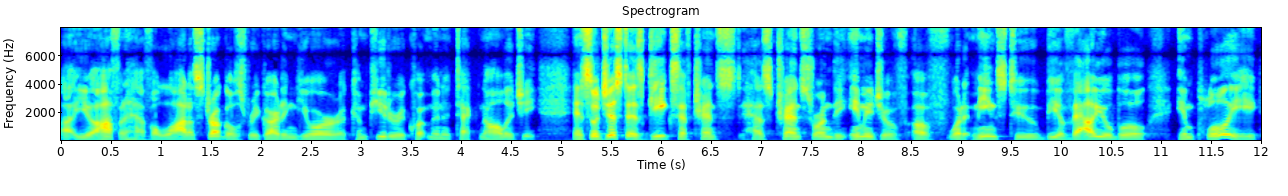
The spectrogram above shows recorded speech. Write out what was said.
uh, you often have a lot of struggles regarding your computer equipment and technology. And so, just as geeks have trans- has transformed the image of, of what it means to be a valuable employee,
